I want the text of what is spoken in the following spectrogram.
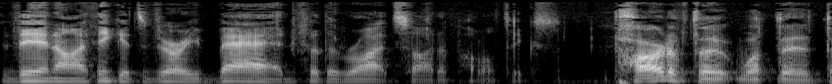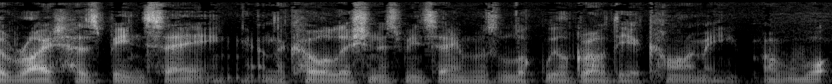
then I think it's very bad for the right side of politics. Part of the, what the, the right has been saying and the coalition has been saying was, look, we'll grow the economy. Uh, what,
